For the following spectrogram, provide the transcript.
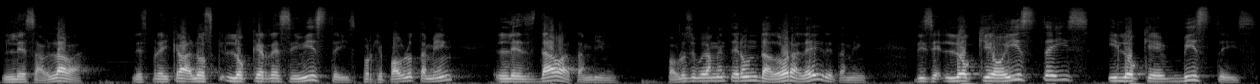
les hablaba, les predicaba, los, lo que recibisteis, porque Pablo también les daba también. Pablo seguramente era un dador alegre también. Dice, lo que oísteis y lo que visteis,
